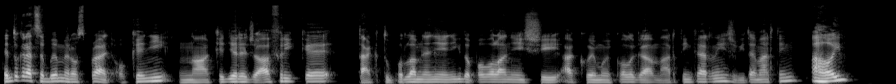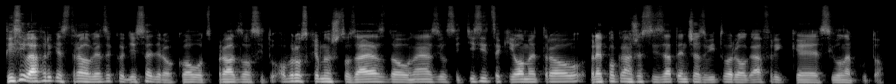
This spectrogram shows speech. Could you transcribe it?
Tentokrát sa budeme rozprávať o Keni, no a keď je reč o Afrike, tak tu podľa mňa nie je nikto povolanejší, ako je môj kolega Martin Karniš. Vítaj Martin. Ahoj. Ty si v Afrike strávil viac ako 10 rokov, odsprevádzal si tu obrovské množstvo zájazdov, najazdil si tisíce kilometrov. Predpokladám, že si za ten čas vytvoril k Afrike silné puto.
